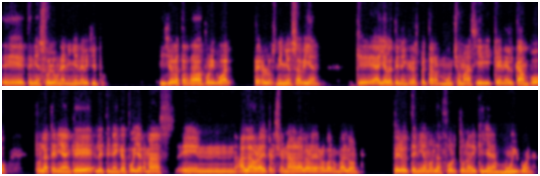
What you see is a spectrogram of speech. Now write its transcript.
eh, tenía solo una niña en el equipo. Y yo la trataba por igual, pero los niños sabían que a ella la tenían que respetar mucho más y que en el campo pues la tenían que, le tenían que apoyar más en, a la hora de presionar, a la hora de robar un balón, pero teníamos la fortuna de que ella era muy buena,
